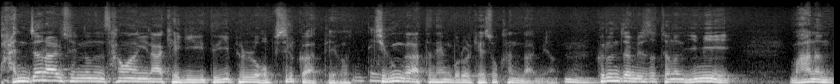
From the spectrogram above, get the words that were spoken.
반전할 수 있는 상황이나 계기들이 별로 없을 것 같아요. 네. 지금과 같은 행보를 계속한다면 음. 그런 점에서 저는 이미 많은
